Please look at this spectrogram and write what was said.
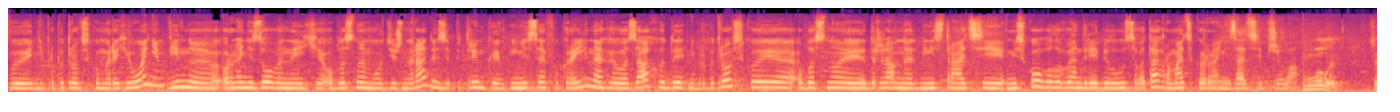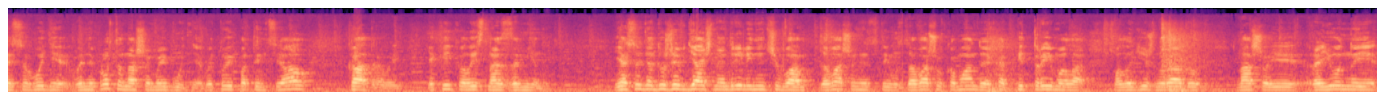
в Дніпропетровському регіоні. Він е, організований обласною молодіжною радою за підтримки ЮНІСЕФ Україна, геозаходи Дніпропетровської обласної державної адміністрації, міського голови Андрія Білоусова та громадської організації Бджола. Молодь це сьогодні ви не просто наше майбутнє, ви той потенціал кадровий, який колись нас замінить. Я сьогодні дуже вдячний Андрій Лінічу вам за вашу ініціативу, за вашу команду, яка підтримала молодіжну раду нашої районної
